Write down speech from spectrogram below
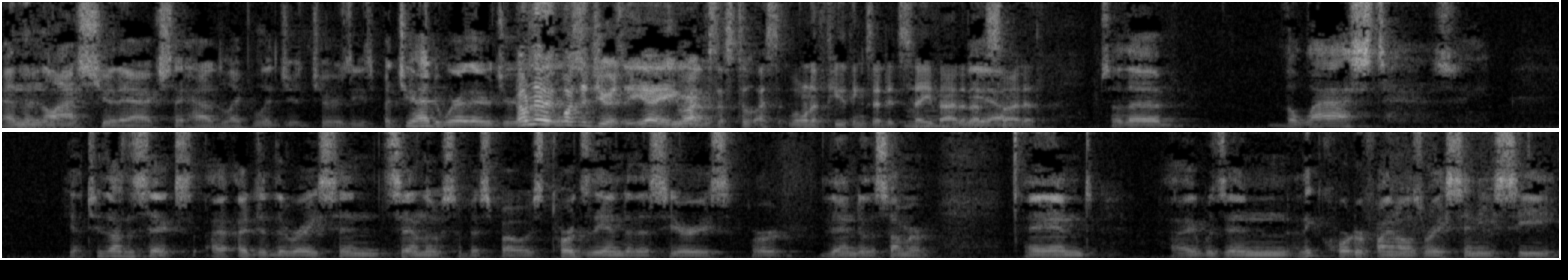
And then yeah. the last year they actually had like legit jerseys, but you had to wear their jerseys. Oh no, it was a jersey. Yeah, you're Yeah. right. 'cause I still that's one of the few things I did save mm-hmm. out of that Yeah. side of. So the the last, yeah, 2006. I, I did the race in San Luis Obispo. It was towards the end of the series or the end of the summer, and I was in I think quarterfinals race in EC,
